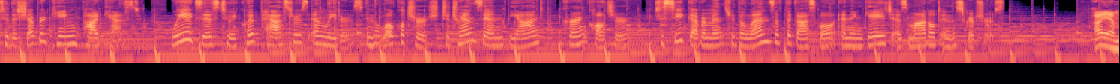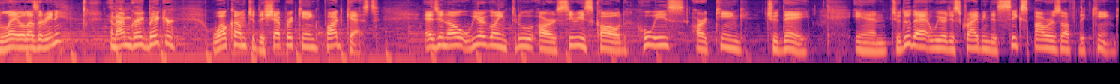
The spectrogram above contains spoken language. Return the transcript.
to the Shepherd King podcast. We exist to equip pastors and leaders in the local church to transcend beyond current culture, to see government through the lens of the gospel, and engage as modeled in the scriptures. I am Leo Lazzarini. And I'm Greg Baker. Welcome to the Shepherd King podcast. As you know, we are going through our series called Who is Our King Today? And to do that, we are describing the six powers of the king.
